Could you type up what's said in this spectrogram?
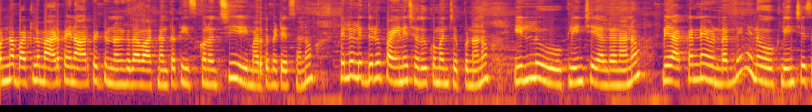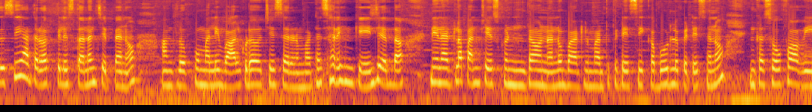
ఉన్న బట్టలు మేడపైన ఆరపెట్టున్నాను కదా వాటిని అంతా తీసుకొని వచ్చి మడత పెట్టేశాను. పిల్లలిద్దరూ పైనే చదువుకోమని చెప్పున్నాను. ఇల్లు క్లీన్ చేయాలరా నాను మీరు అక్కడనే ఉండండి నేను క్లీన్ చేసేసి ఆ తర్వాత పిలుస్తానని చెప్పాను. అంతలోపు మళ్ళీ వాళ్ళు కూడా వచ్చేసారనమాట సరే ఇంకేం చేద్దాం. నేను అట్లా పని చేసుకుంటా ఉన్నాను. బాటలు మడత పెట్టేసి కబోర్డ్లో పెట్టేశాను. ఇంకా సోఫా అవి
